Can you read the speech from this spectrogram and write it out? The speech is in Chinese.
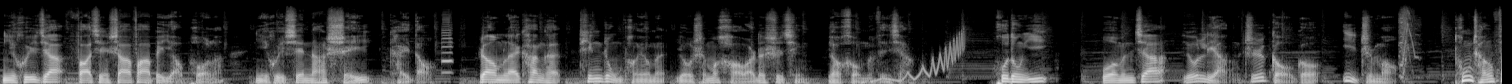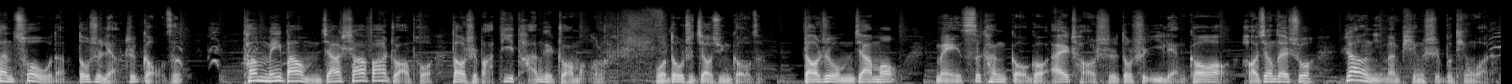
你回家发现沙发被咬破了，你会先拿谁开刀？让我们来看看听众朋友们有什么好玩的事情要和我们分享。互动一：我们家有两只狗狗，一只猫，通常犯错误的都是两只狗子。他们没把我们家沙发抓破，倒是把地毯给抓毛了。我都是教训狗子，导致我们家猫每次看狗狗挨吵时，都是一脸高傲，好像在说：“让你们平时不听我的。”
